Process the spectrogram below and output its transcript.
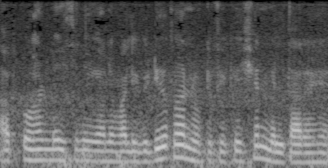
आपको हर नई सी नई आने वाली वीडियो का नोटिफिकेशन मिलता रहे।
